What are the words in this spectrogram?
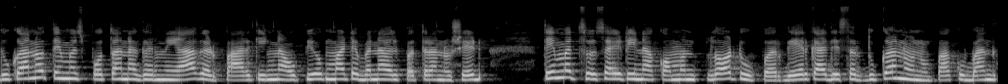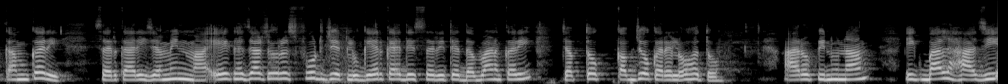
દુકાનો તેમજ પોતાના ઘરની આગળ પાર્કિંગના ઉપયોગ માટે બનાવેલ પતરાનું શેડ તેમજ સોસાયટીના કોમન પ્લોટ ઉપર ગેરકાયદેસર દુકાનોનું પાકું બાંધકામ કરી સરકારી જમીનમાં એક હજાર ચોરસ ફૂટ જેટલું ગેરકાયદેસર રીતે દબાણ કરી જપ્તો કબજો કરેલો હતો. આરોપીનું નામ ઇકબાલ હાજી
